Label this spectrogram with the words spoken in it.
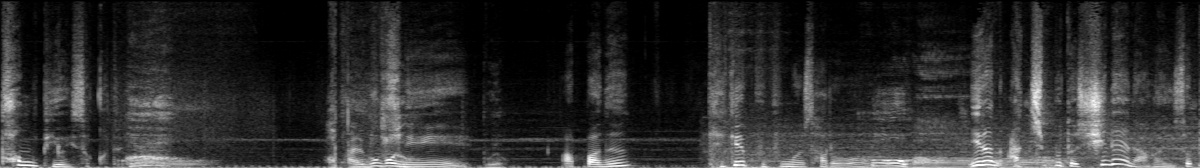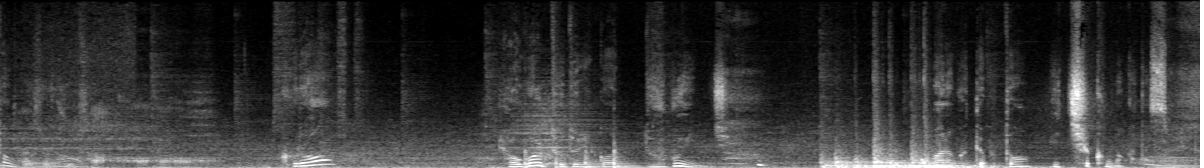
텅 비어 있었거든요. 알고 보니 뭐야? 아빠는 기계 부품을 사러 이른 아침부터 시내에 나가 있었던 거예요. 그럼 벽을 두드린 건 누구인지 엄마는 그때부터 미칠 것만 같았습니다.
